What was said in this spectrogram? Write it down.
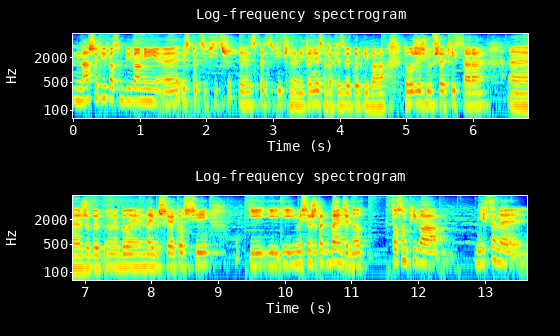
nasze piwa są piwami e, specyficz, e, specyficznymi. To nie są takie zwykłe piwa. Dołożyliśmy wszelkich starań, e, żeby były najwyższej jakości i, i, i myślę, że tak będzie. No, to są piwa nie chcemy,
